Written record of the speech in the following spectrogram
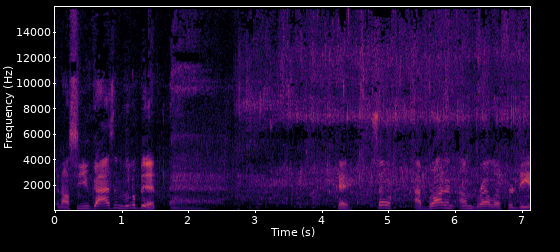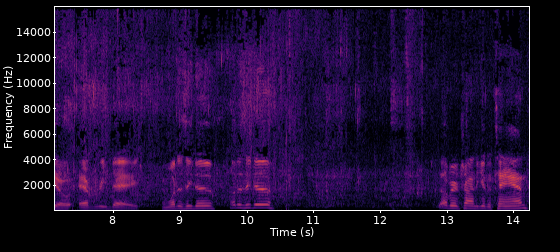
and I'll see you guys in a little bit. okay, so I brought an umbrella for Dio every day. And what does he do? What does he do? He's over here trying to get a tan.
